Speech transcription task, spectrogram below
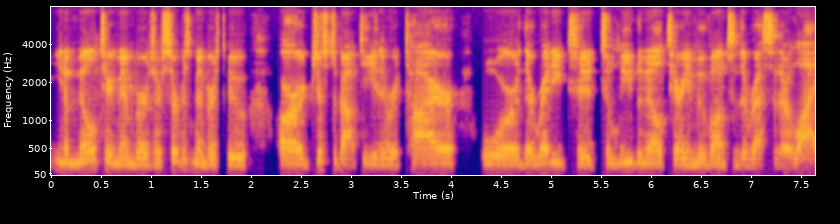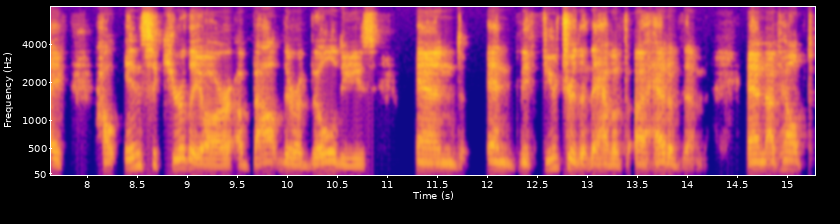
you know military members or service members who are just about to either retire or they're ready to to leave the military and move on to the rest of their life how insecure they are about their abilities and and the future that they have ahead of them. And i've helped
